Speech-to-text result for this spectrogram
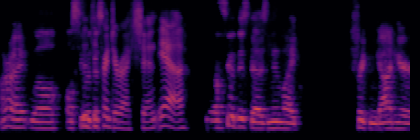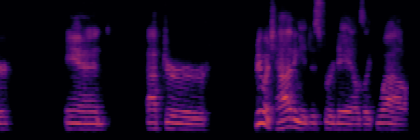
all right, well, I'll see it's what different this, direction." Yeah, I'll see what this does, and then like, freaking got here, and after pretty much having it just for a day, I was like, "Wow,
